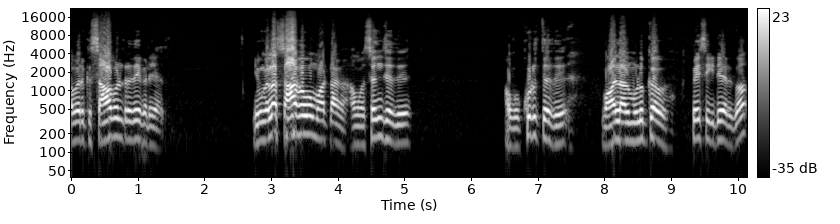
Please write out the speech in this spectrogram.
அவருக்கு சாவுன்றதே கிடையாது. இவங்கெல்லாம் சாகவும் மாட்டாங்க. அவங்க செஞ்சது அவங்க கொடுத்தது வாழ்நாள் முழுக்க பேசிக்கிட்டே இருக்கும்.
